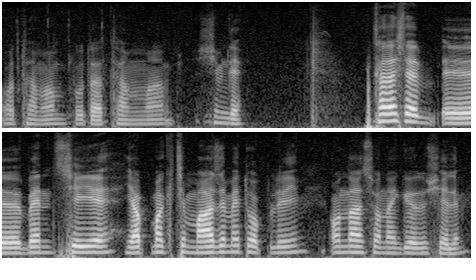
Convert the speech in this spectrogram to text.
O tamam, bu da tamam. Şimdi Arkadaşlar eee, ben şeyi yapmak için malzeme toplayayım. Ondan sonra görüşelim.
